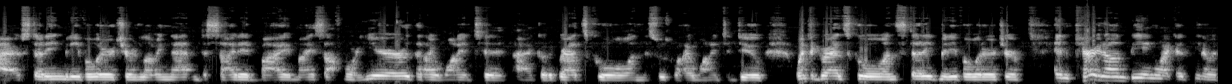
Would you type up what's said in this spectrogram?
I, was studying medieval literature and loving that, and decided by my sophomore year that I wanted to uh, go to grad school, and this was what I wanted to do. Went to grad school and studied medieval literature, and carried on being like a, you know, a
